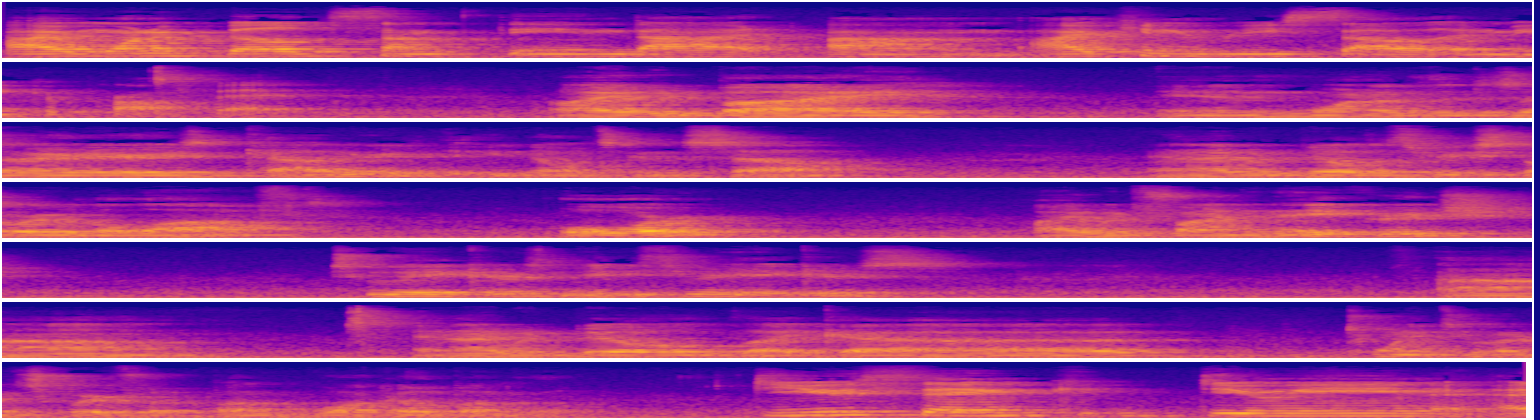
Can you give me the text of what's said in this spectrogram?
I want to build something that um, I can resell and make a profit." I would buy in one of the desired areas in Calgary that you know it's going to sell, and I would build a three-story with a loft, or I would find an acreage, two acres, maybe three acres, um, and I would build like a 2,200 square foot bung- walkout bungalow. Do you think doing a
